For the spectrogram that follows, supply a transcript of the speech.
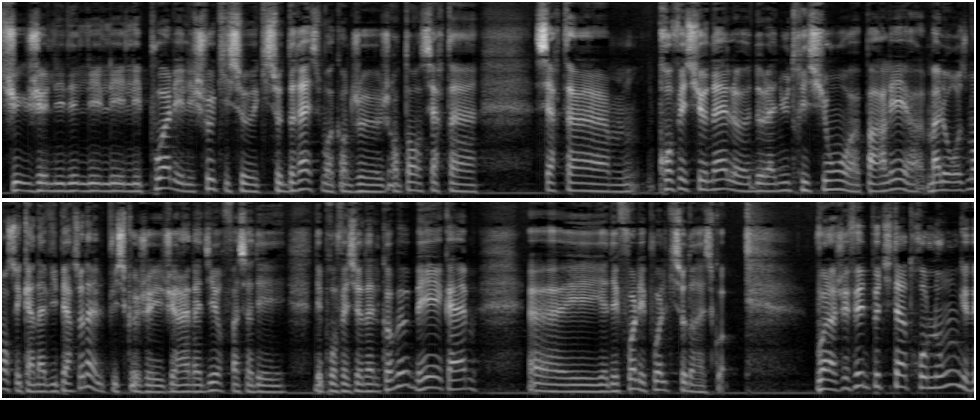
j'ai les, les, les, les, poils et les cheveux qui se qui se dressent moi quand je j'entends certains certains professionnels de la nutrition euh, parler. Euh, malheureusement, c'est qu'un avis personnel, puisque j'ai rien à dire face à des, des professionnels comme eux, mais quand même, euh, il y a des fois les poils qui se dressent, quoi. Voilà, j'ai fait une petite intro longue.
